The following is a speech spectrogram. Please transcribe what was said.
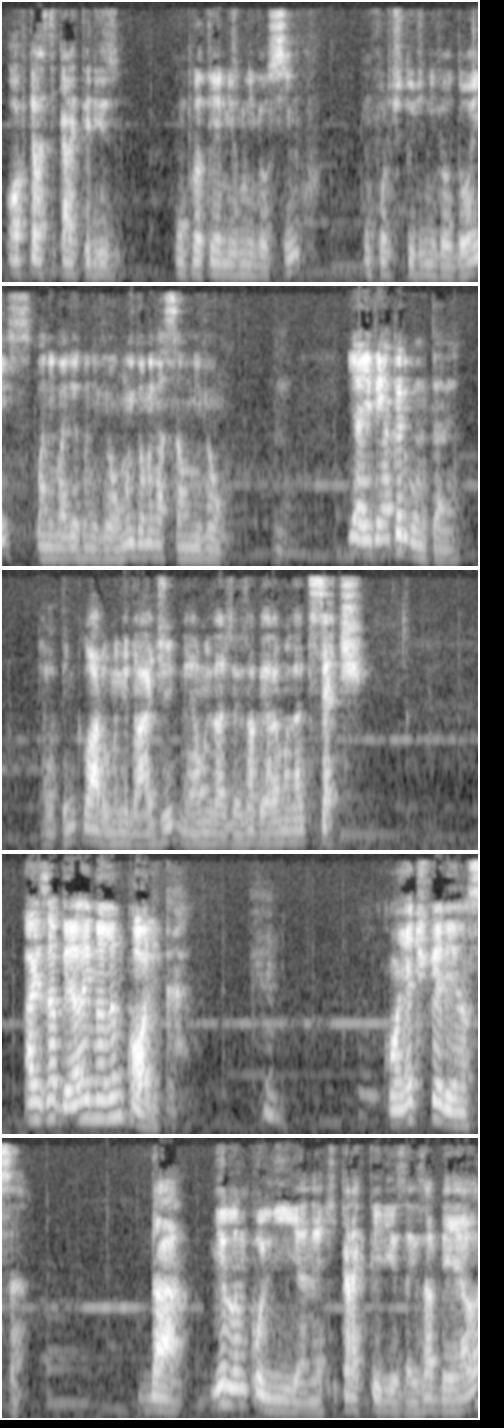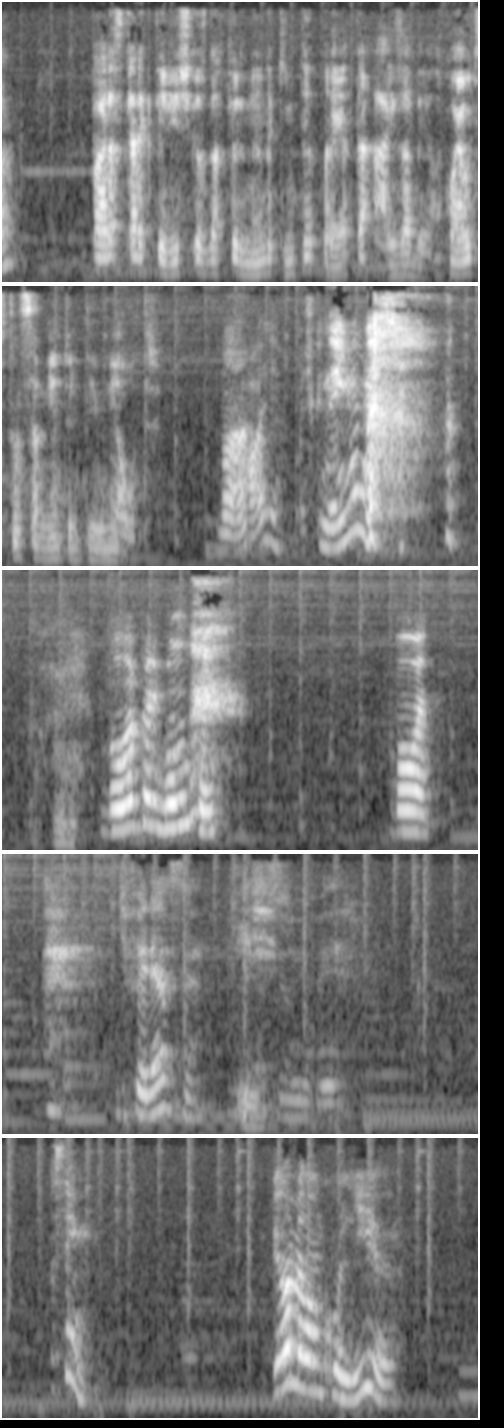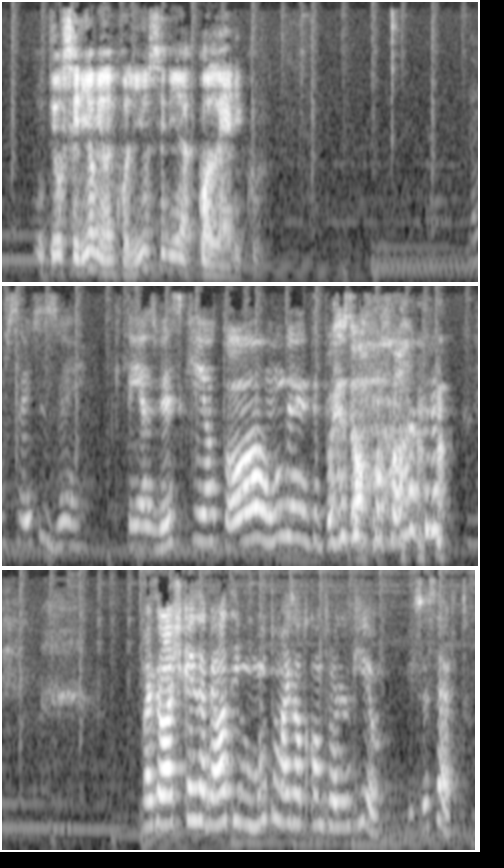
Óbvio que ela se caracteriza com proteanismo nível 5, com fortitude nível 2, com animalismo nível 1 e dominação nível 1. Né? E aí vem a pergunta, né? Ela tem, claro, humanidade, né? A humanidade da Isabela é a humanidade 7. A Isabela é melancólica. Qual é a diferença da melancolia né, que caracteriza a Isabela para as características da Fernanda que interpreta a Isabela. Qual é o distanciamento entre uma e a outra? Olha, acho que nenhum, né? Boa pergunta. Boa. Diferença? Isso. Deixa eu ver. Assim, pela melancolia, O teu seria melancolia ou seria colérico? não sei dizer. Tem às vezes que eu tô um e depois tô outro. Mas eu acho que a Isabela tem muito mais autocontrole do que eu. Isso é certo.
